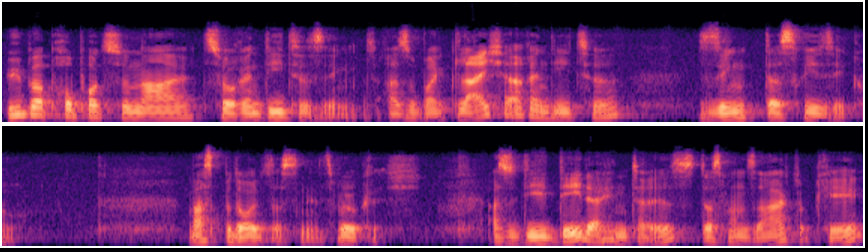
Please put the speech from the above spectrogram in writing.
überproportional zur Rendite sinkt. Also bei gleicher Rendite sinkt das Risiko. Was bedeutet das denn jetzt wirklich? Also die Idee dahinter ist, dass man sagt, okay,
